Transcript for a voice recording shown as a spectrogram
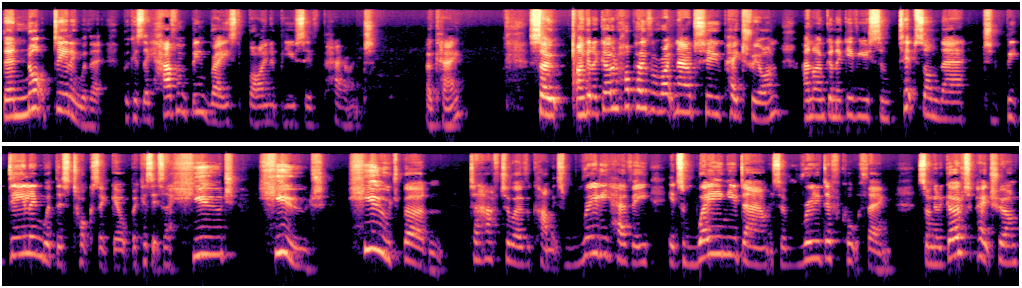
They're not dealing with it because they haven't been raised by an abusive parent. Okay. So I'm going to go and hop over right now to Patreon and I'm going to give you some tips on there to be dealing with this toxic guilt because it's a huge, huge, huge burden to have to overcome. It's really heavy, it's weighing you down, it's a really difficult thing. So I'm going to go to Patreon.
